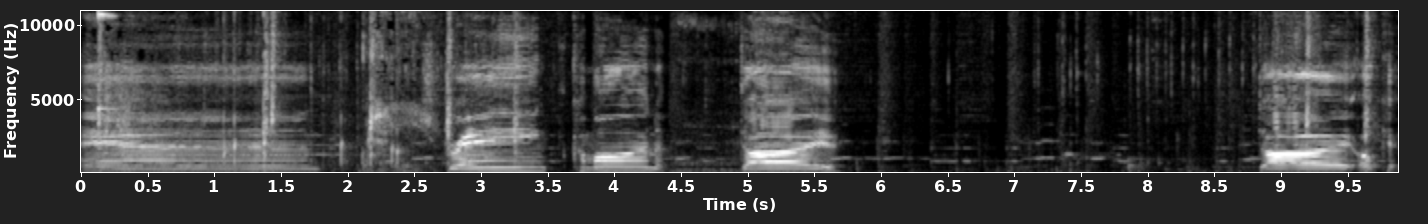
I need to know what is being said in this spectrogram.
And strength. Come on. Die. Die. Okay.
